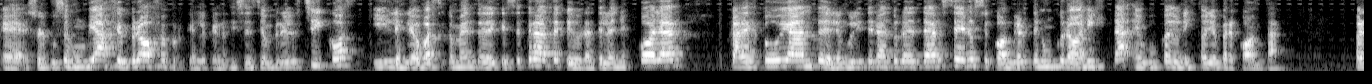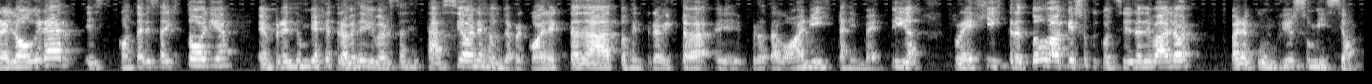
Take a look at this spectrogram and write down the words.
yo le puse un viaje, profe, porque es lo que nos dicen siempre los chicos, y les leo básicamente de qué se trata, que durante el año escolar cada estudiante de lengua y literatura de tercero se convierte en un cronista en busca de una historia para contar. Para lograr contar esa historia, emprende un viaje a través de diversas estaciones donde recolecta datos, entrevista eh, protagonistas, investiga, registra todo aquello que considera de valor para cumplir su misión,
